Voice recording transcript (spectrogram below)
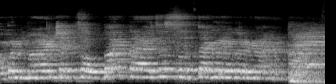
आपण मार्च चौदा काळाचा सत्याग्रह करणार.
